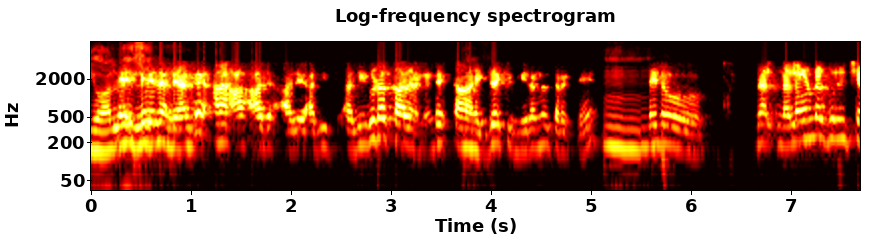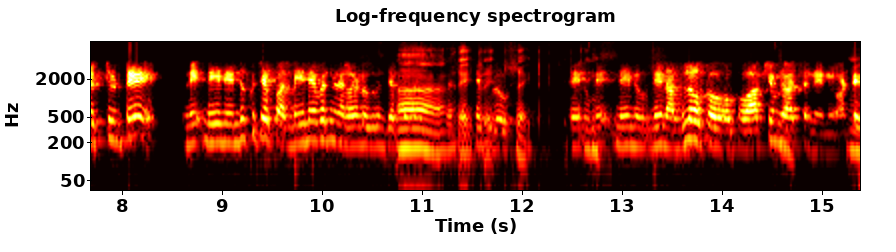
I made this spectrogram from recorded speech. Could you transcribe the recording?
యు లే- ఆల్వేస్ లేదండి. అంటే అది అది అది కూడా కాదండి. అంటే ఎగ్జాక్ట్లీ మీరన్నది కరెక్టే. నేను నల్- నల్గొండ గురించి చెప్తుంటే నేను ఎందుకు చెప్పాలి నేనెవరిని నల్గొండ గురించి చెప్పాలి? రైట్ ఇప్పుడు రైట్ రైట్ నే- నే- నేను నేను అందులో ఒక ఒక వాక్యం రాశాను నేను. అంటే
